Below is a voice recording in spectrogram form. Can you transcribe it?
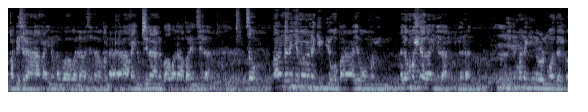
Pag di sila nakakainom, nagwawala sila. Pag nakakainom sila, nagwawala pa rin sila. So, parang ganun yung mga naging view ko para ayaw kong maging, ayaw kong maging kagaya nila. Ganun. Hmm. Yun yung mga naging role model ko.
